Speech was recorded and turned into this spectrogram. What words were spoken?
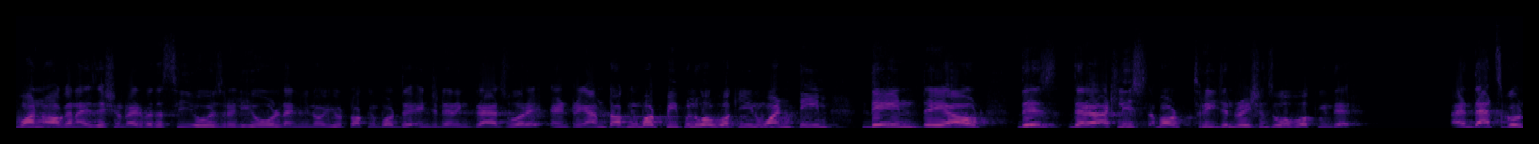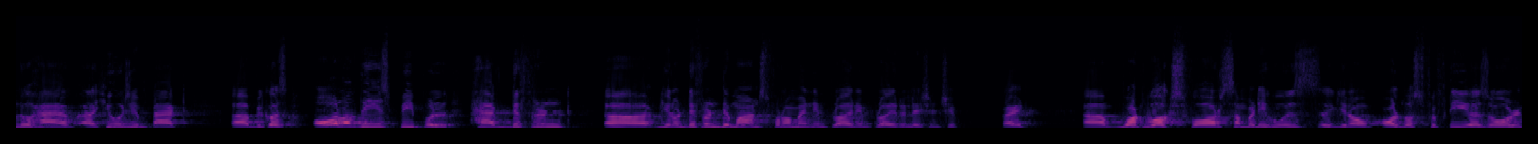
one organization, right, where the CEO is really old and you know you're talking about the engineering grads who are entering. I'm talking about people who are working in one team day in, day out. There's, there are at least about three generations who are working there. And that's going to have a huge impact uh, because all of these people have different, uh, you know, different demands from an employer-employee relationship, right? Um, what works for somebody who is, you know, almost 50 years old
